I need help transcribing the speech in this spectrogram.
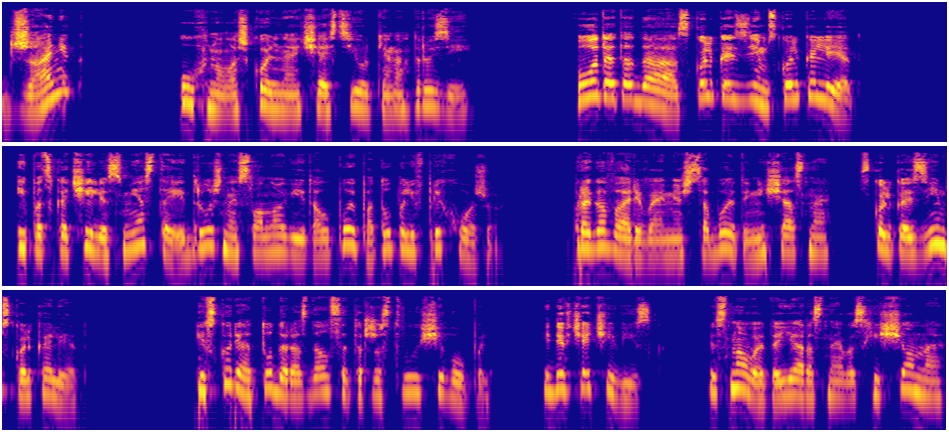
«Джаник?» — ухнула школьная часть Юркиных друзей. «Вот это да! Сколько зим, сколько лет! и подскочили с места и дружной слоновьей толпой потопали в прихожую, проговаривая меж собой это несчастное «сколько зим, сколько лет». И вскоре оттуда раздался торжествующий вопль и девчачий виск, и снова это яростное восхищенное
